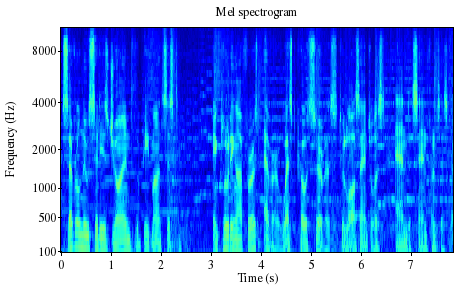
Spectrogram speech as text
Several new cities joined the Piedmont system, including our first ever West Coast service to Los Angeles and San Francisco.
